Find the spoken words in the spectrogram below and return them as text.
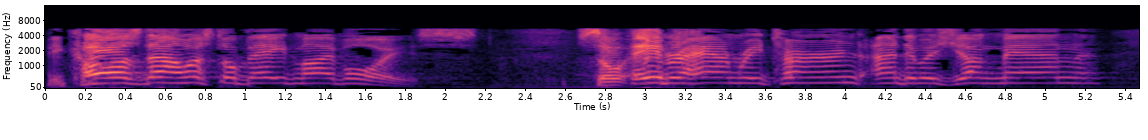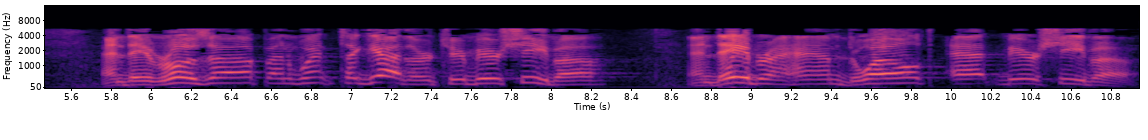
because thou hast obeyed my voice. So Abraham returned unto his young men, and they rose up and went together to Beersheba, and Abraham dwelt at Beersheba.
